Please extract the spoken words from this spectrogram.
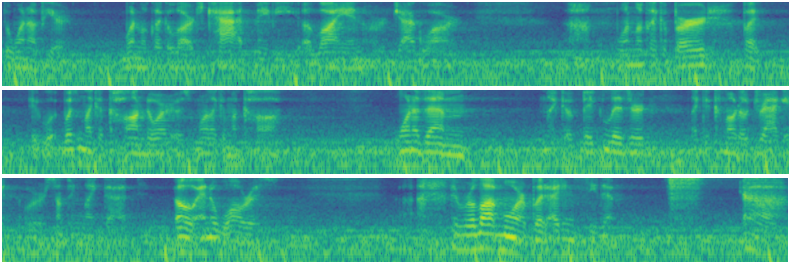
the one up here. One looked like a large cat, maybe a lion or a jaguar. Um, one looked like a bird, but it w- wasn't like a condor, it was more like a macaw. One of them, like a big lizard, like a Komodo dragon or something like that. Oh, and a walrus. There were a lot more, but I didn't see them. Ah,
